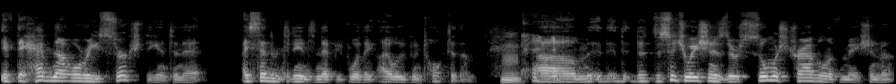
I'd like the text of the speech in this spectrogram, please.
if they have not already searched the internet, I send them to the internet before they I will even talk to them. Hmm. Um, the, the, the, situation is there's so much travel information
